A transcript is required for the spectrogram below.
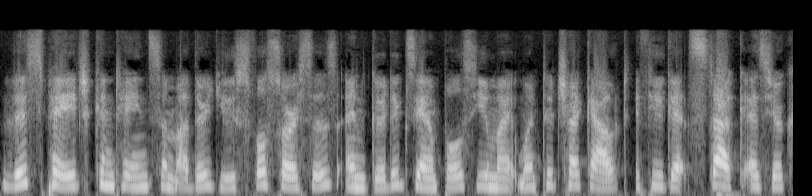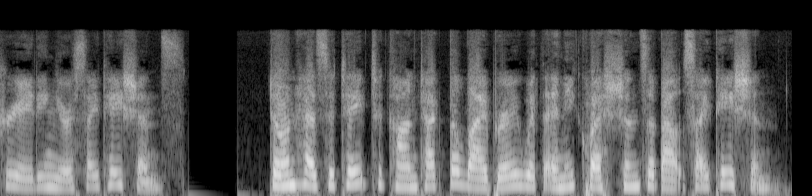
This page contains some other useful sources and good examples you might want to check out if you get stuck as you're creating your citations. Don't hesitate to contact the library with any questions about citation.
